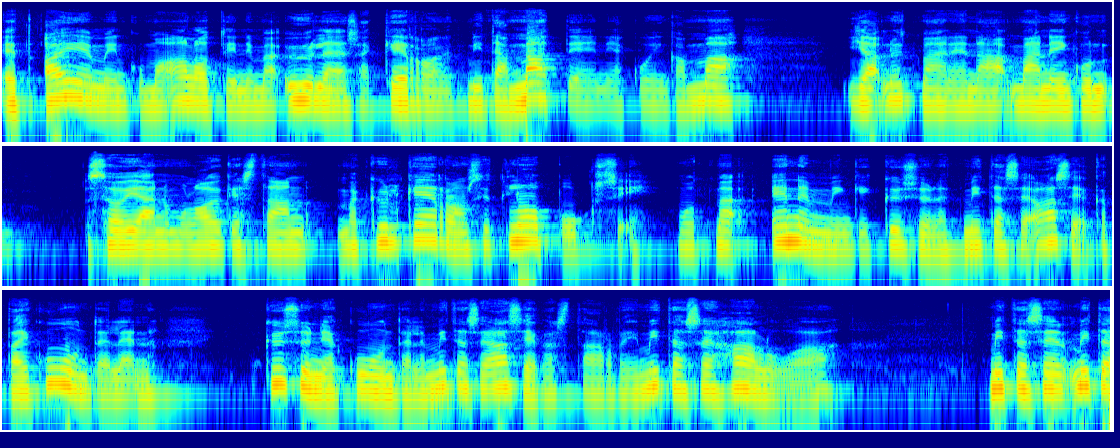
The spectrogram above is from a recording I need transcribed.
Et aiemmin kun mä aloitin, niin mä yleensä kerroin, että mitä mä teen ja kuinka mä, ja nyt mä en enää, mä niin kuin, se on jäänyt mulla oikeastaan, mä kyllä kerron sit lopuksi, mutta mä enemminkin kysyn, että mitä se asiakas, tai kuuntelen, kysyn ja kuuntelen, mitä se asiakas tarvii, mitä se haluaa, mitä sen, mitä,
